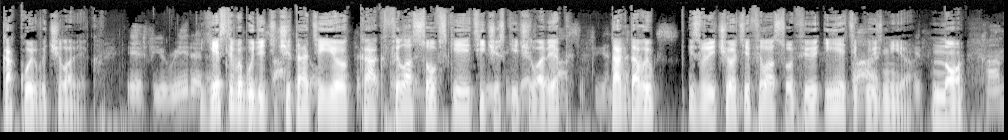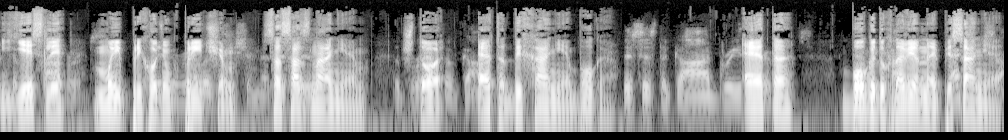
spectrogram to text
какой вы человек. Если вы будете читать ее как философский и этический человек, тогда вы извлечете философию и этику из нее. Но если мы приходим к притчам с осознанием, что это дыхание Бога, это Богодухновенное Писание,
